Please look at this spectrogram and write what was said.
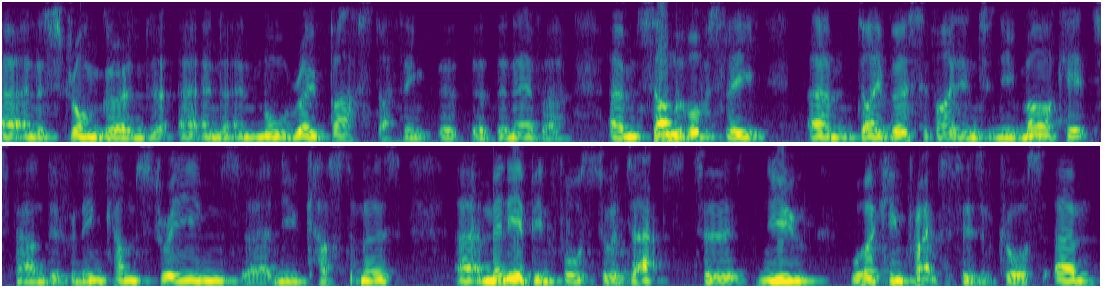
uh, and are stronger and, uh, and and more robust, I think, than ever. Um, some have obviously um, diversified into new markets, found different income streams, uh, new customers, uh, and many have been forced to adapt to new working practices, of course, um,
